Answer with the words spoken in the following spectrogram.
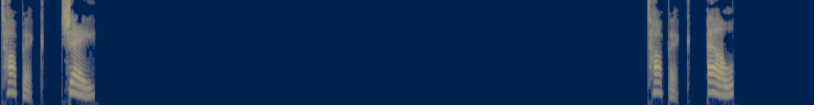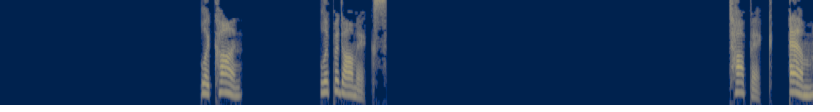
Topic J Topic L. Lacan. Lipidomics. Topic M.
